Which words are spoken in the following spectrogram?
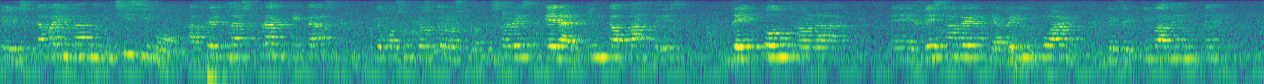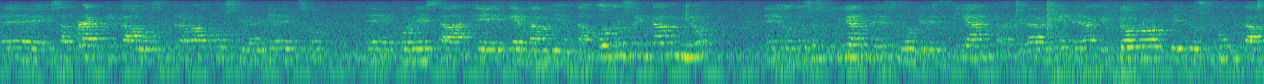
que les estaba ayudando muchísimo a hacer las prácticas, que por supuesto los profesores eran incapaces de controlar, eh, de saber, de averiguar que efectivamente eh, esa práctica o ese trabajo se había hecho eh, con esa herramienta. Otros, en cambio, otros estudiantes lo que decían, para quedar bien, era que qué horror que ellos nunca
